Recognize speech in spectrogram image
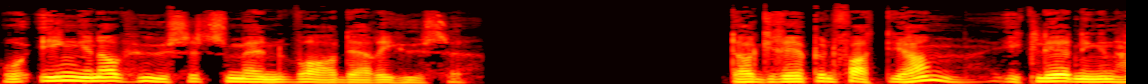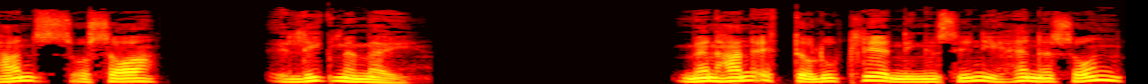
og ingen av husets menn var der i huset. Da grep hun fatt i ham, i kledningen hans, og sa, «Ligg med meg.» Men han etterlot kledningen sin i hennes hånd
